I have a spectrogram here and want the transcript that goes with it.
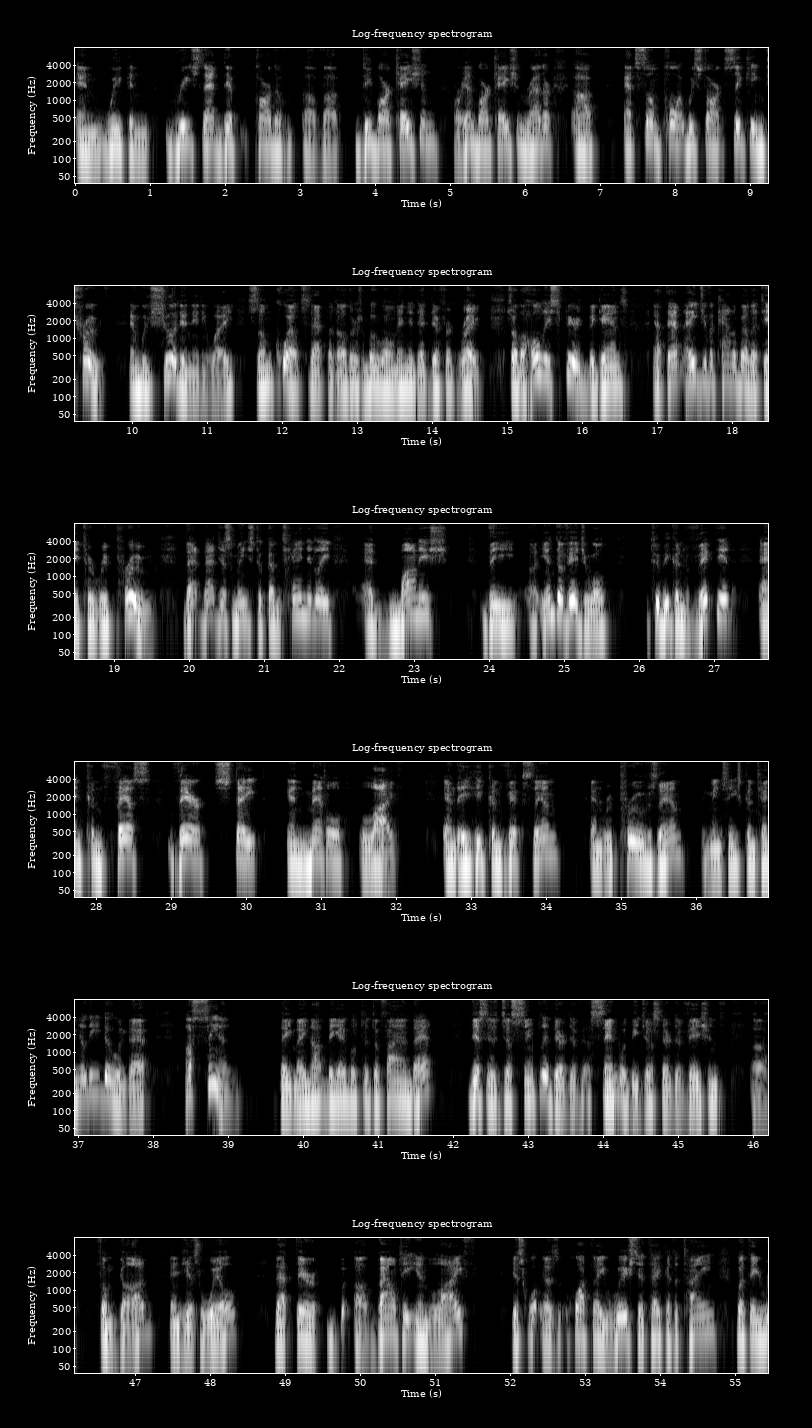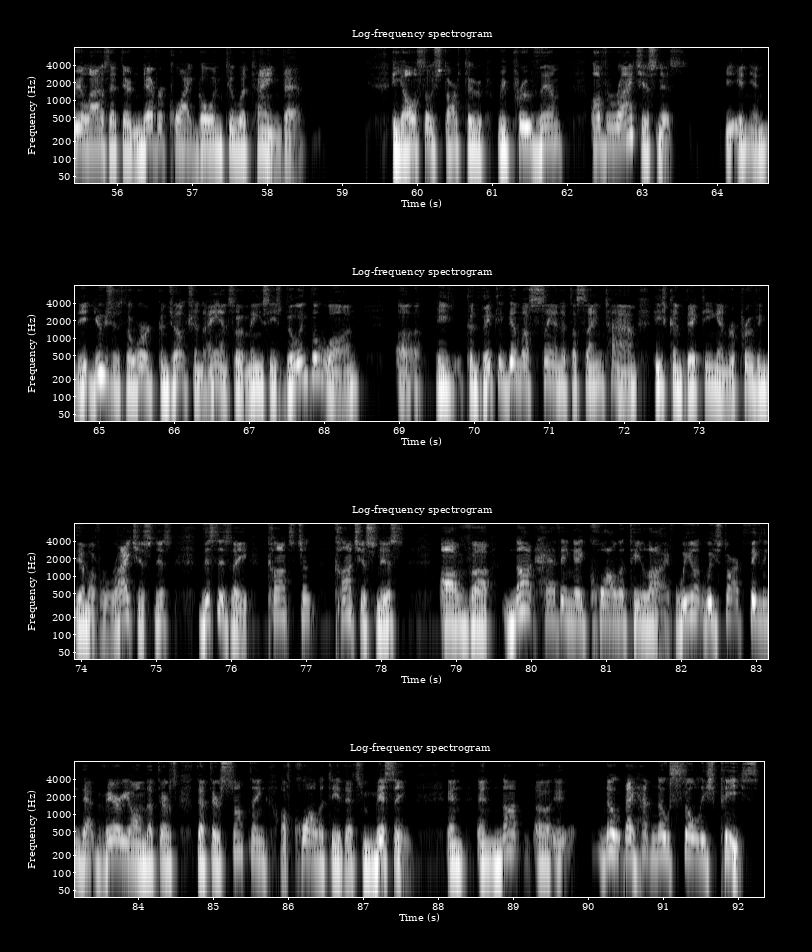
and we can reach that dip part of of uh, debarkation or embarkation rather. Uh, at some point, we start seeking truth and we should in any way. Some quelch that, but others move on in it at different rate. So the Holy Spirit begins at that age of accountability to reprove. That that just means to continually admonish the uh, individual to be convicted and confess their state in mental life. And they, he convicts them and reproves them. It means he's continually doing that of sin. They may not be able to define that. This is just simply their sin would be just their division uh, from God and His will, that their uh, bounty in life is what, is what they wish that they could attain, but they realize that they're never quite going to attain that. He also starts to reprove them of righteousness. And it uses the word conjunction and, so it means he's doing the one uh, he's convicting them of sin at the same time. He's convicting and reproving them of righteousness. This is a constant consciousness of uh, not having a quality life. We we start feeling that very on that there's that there's something of quality that's missing, and and not uh, no they have no soulish peace.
